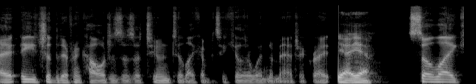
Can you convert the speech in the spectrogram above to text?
uh, each of the different colleges is attuned to, like a particular wind of magic, right? Yeah, yeah. So like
